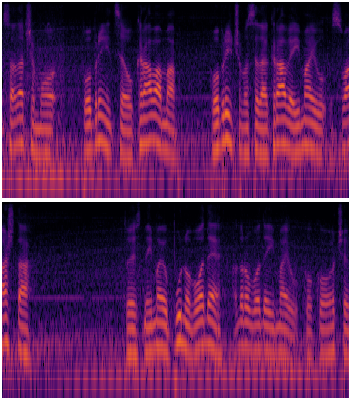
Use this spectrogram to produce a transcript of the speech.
sada ćemo pobriniti se o kravama. Pobrinit ćemo se da krave imaju svašta. To jest da imaju puno vode, a dobro vode imaju koliko hoće.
